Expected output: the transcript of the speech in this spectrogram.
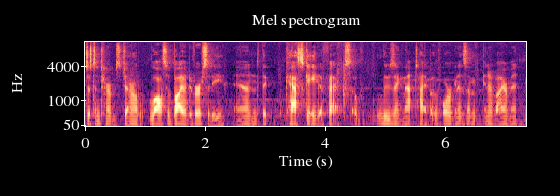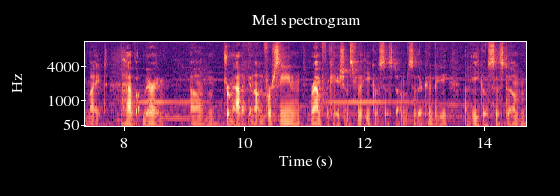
just in terms general loss of biodiversity and the cascade effects of losing that type of organism in environment might have very um, dramatic and unforeseen ramifications for the ecosystem. So there could be an ecosystem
